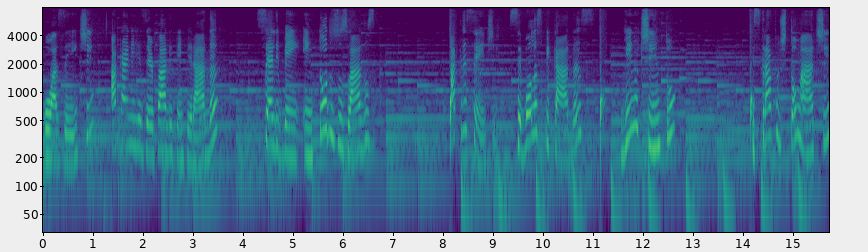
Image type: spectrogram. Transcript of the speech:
o azeite, a carne reservada e temperada, sele bem em todos os lados, acrescente cebolas picadas, vinho tinto, extrato de tomate,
